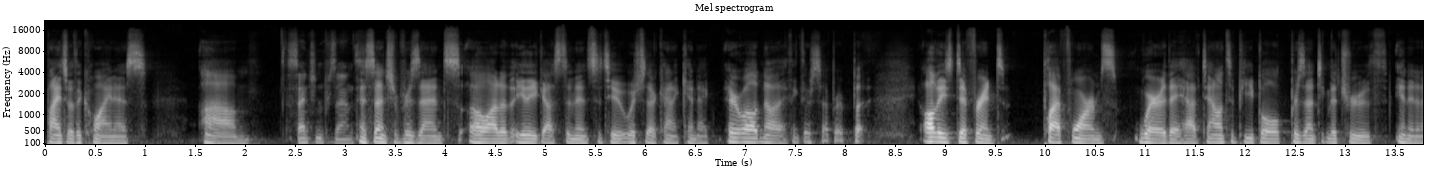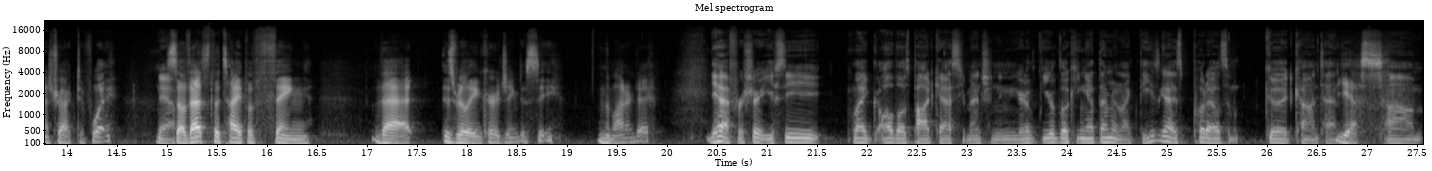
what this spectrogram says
Pints with Aquinas. Um, Ascension presents. Ascension presents a lot of the, the Augustine Institute, which they're kind of connect. Or well, no, I think they're separate, but all these different platforms where they have talented people presenting the truth in an attractive way. yeah. So that's the type of thing that is really encouraging to see in the modern day. Yeah, for sure. You see, like all those podcasts you mentioned, and you're you're looking at them and like these guys put out some good content. Yes. Um,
